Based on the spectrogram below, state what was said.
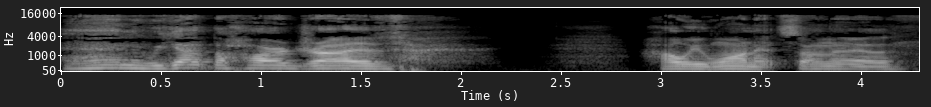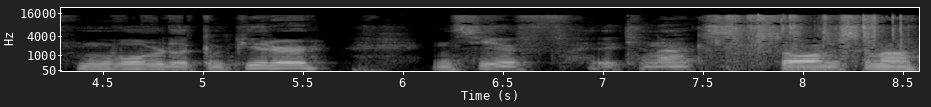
And we got the hard drive how we want it. So I'm to move over to the computer and see if it connects. So I'm just to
